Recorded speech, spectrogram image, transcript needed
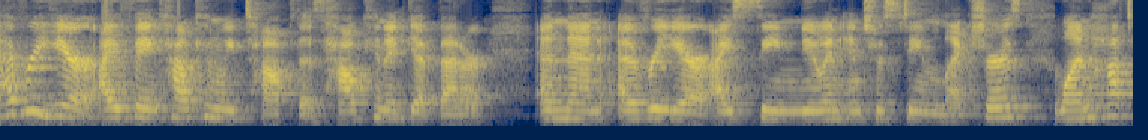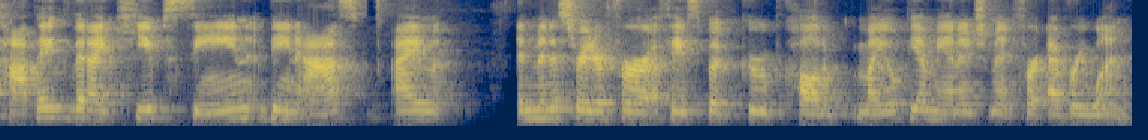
every year I think, how can we top this? How can it get better? And then every year I see new and interesting lectures. One hot topic that I keep seeing being asked, I'm administrator for a Facebook group called Myopia Management for Everyone.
